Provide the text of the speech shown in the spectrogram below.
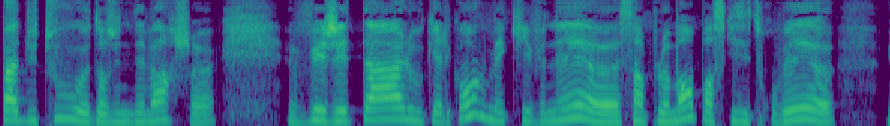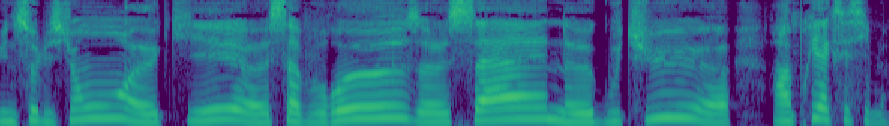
pas du tout euh, dans une démarche euh, végétale ou quelconque, mais qui venaient euh, simplement parce qu'ils y trouvaient une solution qui est savoureuse, saine, goûtue, à un prix accessible.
